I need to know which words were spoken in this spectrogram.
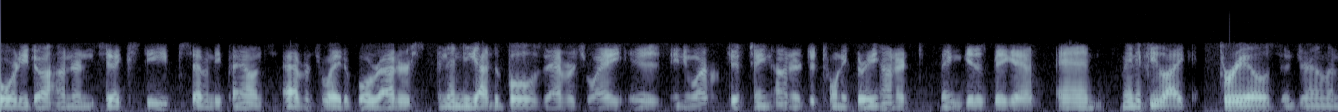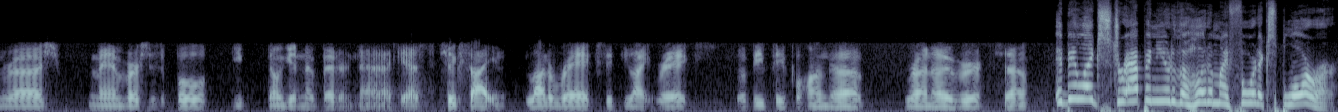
140 to 160, 70 pounds average weight of bull riders, and then you got the bulls. Average weight is anywhere from 1500 to 2300. They can get as big as. And I mean, if you like thrills, adrenaline rush, man versus a bull, you don't get no better than that. I guess it's exciting. A lot of wrecks if you like wrecks. There'll be people hung up, run over. So It'd be like strapping you to the hood of my Ford Explorer.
